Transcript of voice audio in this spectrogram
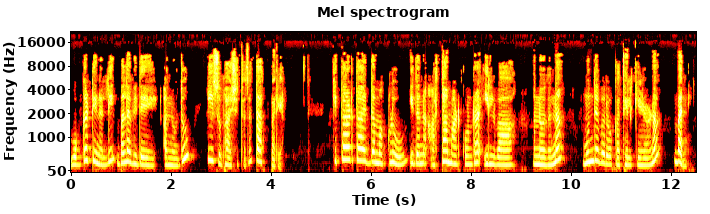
ಒಗ್ಗಟ್ಟಿನಲ್ಲಿ ಬಲವಿದೆ ಅನ್ನೋದು ಈ ಸುಭಾಷಿತದ ತಾತ್ಪರ್ಯ. ಕಿತ್ತಾಡ್ತಾ ಇದ್ದ ಮಕ್ಕಳು ಇದನ್ನು ಅರ್ಥ ಮಾಡ್ಕೊಂಡ್ರ ಇಲ್ವಾ ಅನ್ನೋದನ್ನು ಮುಂದೆ ಬರೋ ಕಥೆಯಲ್ಲಿ ಕೇಳೋಣ ಬನ್ನಿ.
